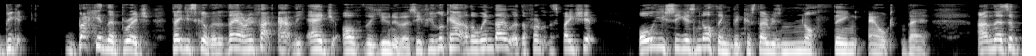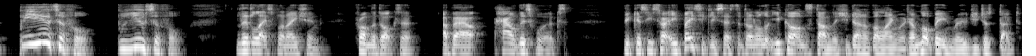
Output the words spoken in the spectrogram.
Be- back in the bridge, they discover that they are in fact at the edge of the universe. If you look out of the window at the front of the spaceship, all you see is nothing because there is nothing out there. And there's a beautiful, beautiful little explanation from the Doctor about how this works. Because he, he basically says to Donna, look, you can't understand this, you don't have the language. I'm not being rude, you just don't.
